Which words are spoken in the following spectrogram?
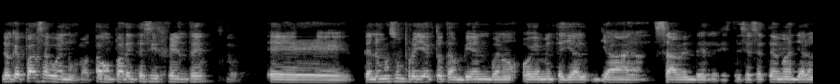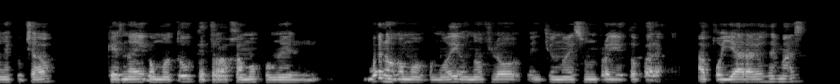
lo que pasa, bueno, hago un paréntesis, gente, eh, tenemos un proyecto también, bueno, obviamente ya, ya saben de la existencia de ese tema, ya lo han escuchado, que es Nadie como tú, que trabajamos con el, bueno, como, como digo, ¿no? Flow 21 es un proyecto para apoyar a los demás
